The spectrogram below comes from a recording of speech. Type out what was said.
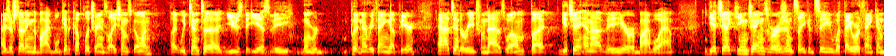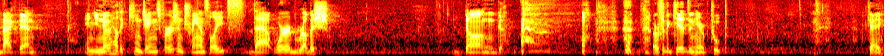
as you're studying the Bible, get a couple of translations going. Like we tend to use the ESV when we're putting everything up here, and I tend to read from that as well. But get you an NIV or a Bible app, get you a King James version so you can see what they were thinking back then. And you know how the King James version translates that word rubbish? Dung. or for the kids in here, poop. Okay?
